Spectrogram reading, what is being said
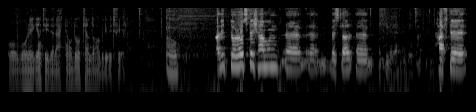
och vår egen tideräkning och då kan det ha blivit fel. Ja. ولی درستش همون اه، اه، به اصطلاح، اه، هفته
